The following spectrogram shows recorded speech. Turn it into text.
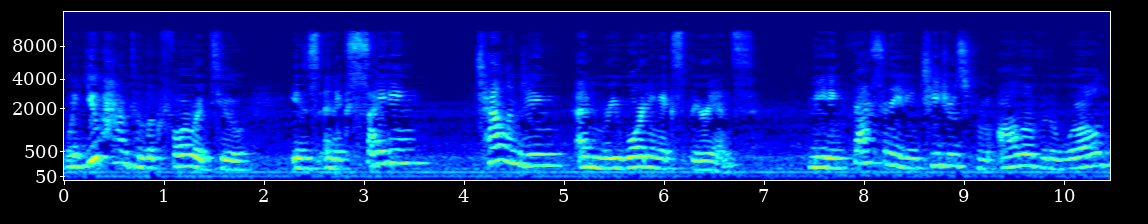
What you have to look forward to is an exciting, challenging, and rewarding experience, meeting fascinating teachers from all over the world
